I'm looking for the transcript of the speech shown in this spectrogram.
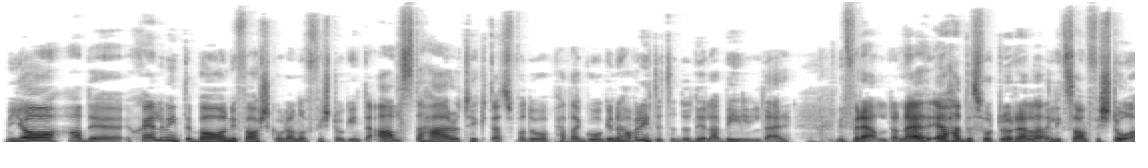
Men jag hade själv inte barn i förskolan och förstod inte alls det här och tyckte att vadå, pedagogerna har väl inte tid att dela bilder med föräldrarna. Jag, hade svårt att ja. liksom förstå.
